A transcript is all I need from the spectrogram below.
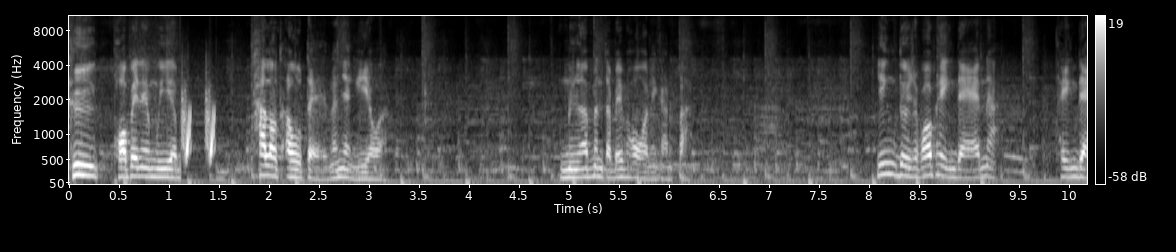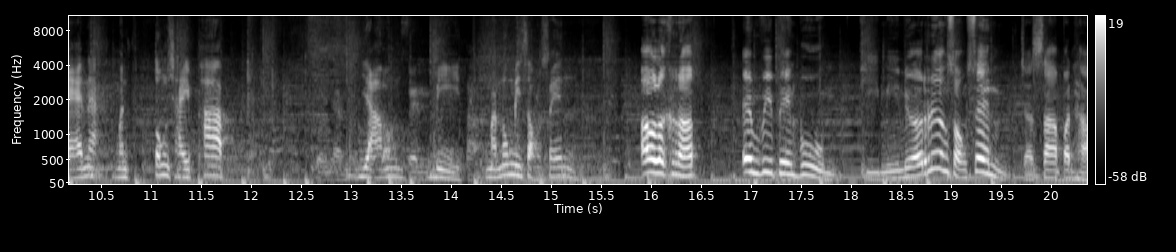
คือพอเป็น MV อะถ้าเราเอาแต่นั้นอย่างเดียวอะเนื้อมันจะไม่พอในการตัด ยิ่งโดยเฉพาะเพลงแดนน่ะ เพลงแดนน่ะมันต้องใช้ภาพย้ำบีดมันต้องมีสองเส้น เอาละครับ MV เพลงบูมที่มีเนื้อเรื่องสองเส้น จะสร้างปัญหา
